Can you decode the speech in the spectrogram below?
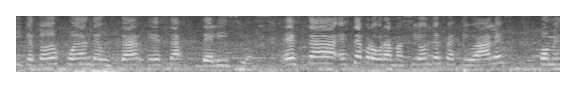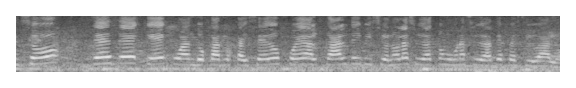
y que todos puedan degustar estas delicias. Esta, esta programación de festivales comenzó desde que cuando Carlos Caicedo fue alcalde y visionó la ciudad como una ciudad de festivales.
